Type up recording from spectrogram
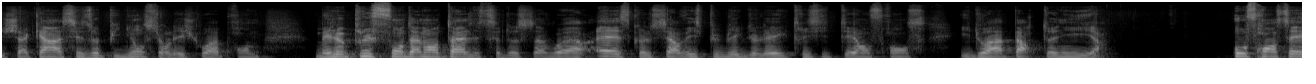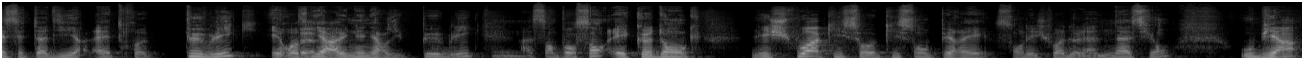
chacun a ses opinions sur les choix à prendre. Mais le plus fondamental, c'est de savoir est-ce que le service public de l'électricité en France, il doit appartenir aux Français, c'est-à-dire être public et revenir à une énergie publique mmh. à 100%, et que donc les choix qui sont, qui sont opérés sont les choix de la nation, ou bien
